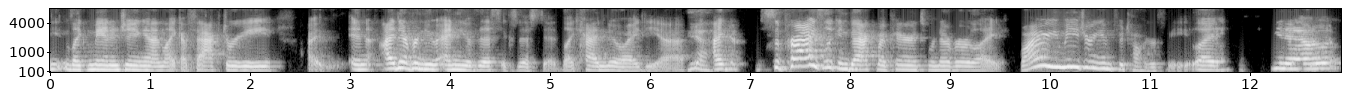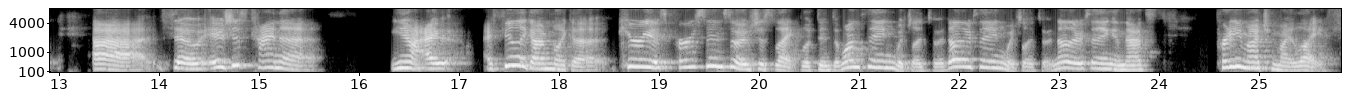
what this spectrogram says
like managing and like a factory. I, and I never knew any of this existed, like had no idea. Yeah. I surprised looking back, my parents were never like, why are you majoring in photography? Like, you know, uh, so it was just kind of, you know, I I feel like I'm like a curious person. So I was just like looked into one thing, which led to another thing, which led to another thing. And that's pretty much my life.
